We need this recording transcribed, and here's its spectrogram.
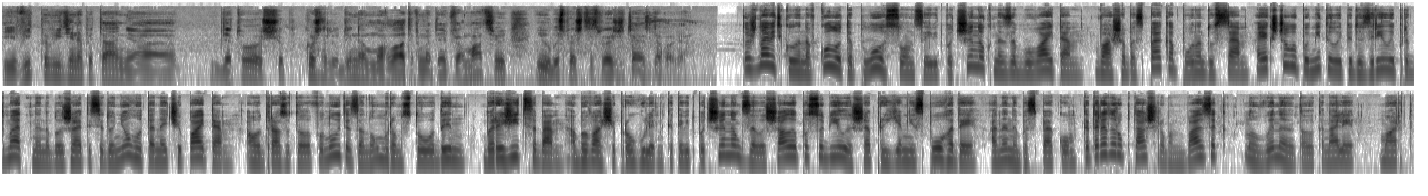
і відповіді на питання. Для того, щоб кожна людина могла отримати інформацію і убезпечити своє життя і здоров'я. Тож навіть коли навколо тепло, сонце і відпочинок, не забувайте, ваша безпека понад усе. А якщо ви помітили підозрілий предмет, не наближайтеся до нього та не чіпайте, а одразу телефонуйте за номером 101. Бережіть себе, аби ваші прогулянки та відпочинок залишали по собі лише приємні спогади, а не небезпеку. Катерина Рупташ, Роман Базик. Новини на телеканалі Март.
